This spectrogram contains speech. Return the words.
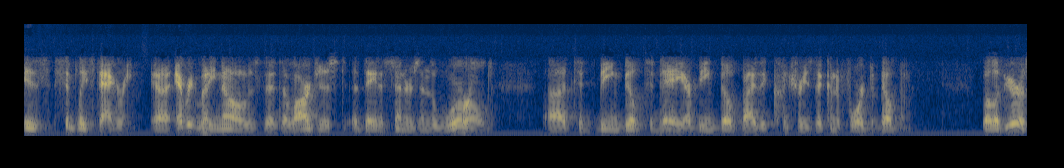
is simply staggering uh, everybody knows that the largest data centers in the world uh, to being built today are being built by the countries that can afford to build them. Well, if you're a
